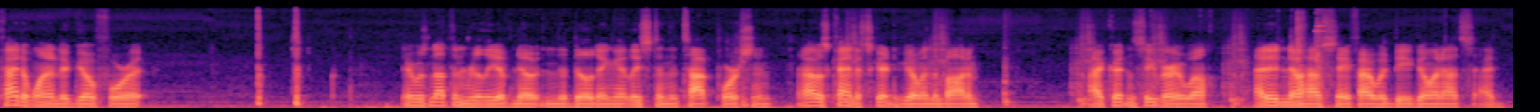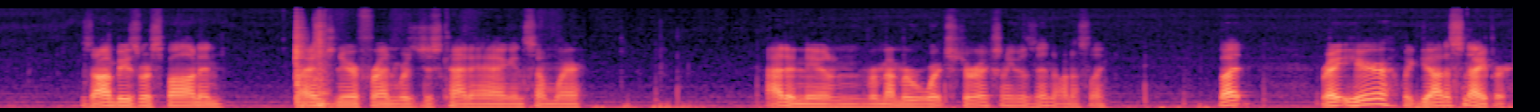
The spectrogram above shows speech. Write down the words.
Kind of wanted to go for it. There was nothing really of note in the building, at least in the top portion. I was kind of scared to go in the bottom. I couldn't see very well. I didn't know how safe I would be going outside. Zombies were spawning. My engineer friend was just kind of hanging somewhere. I didn't even remember which direction he was in, honestly. But, right here, we got a sniper.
